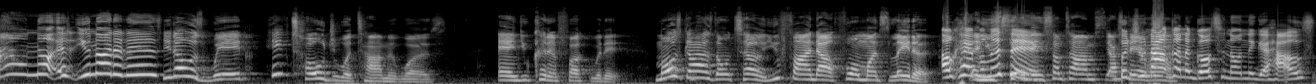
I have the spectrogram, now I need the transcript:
I don't know. It, you know what it is? You know what's weird? He told you what time it was, and you couldn't fuck with it. Most guys don't tell you. You find out four months later. Okay, but listen. Sometimes But you're around. not gonna go to no nigga house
